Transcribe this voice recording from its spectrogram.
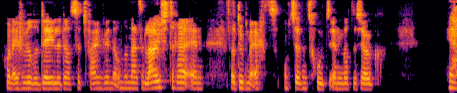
gewoon even wilden delen dat ze het fijn vinden om ernaar te luisteren. En dat doet me echt ontzettend goed. En dat is ook, ja,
